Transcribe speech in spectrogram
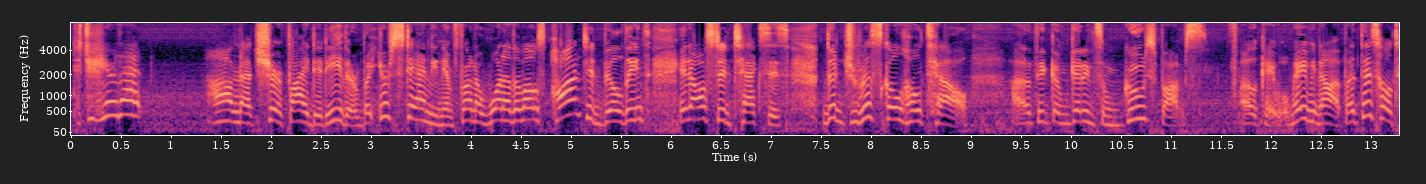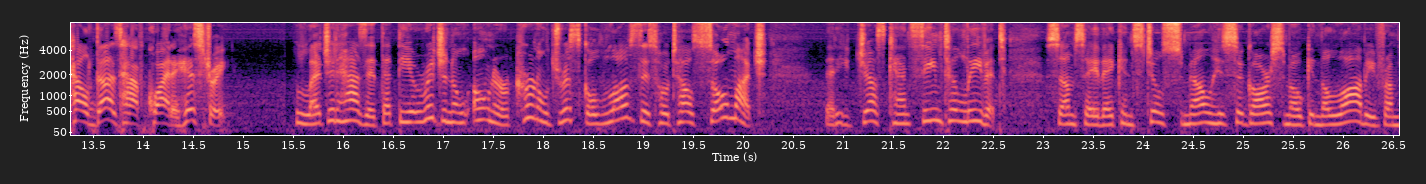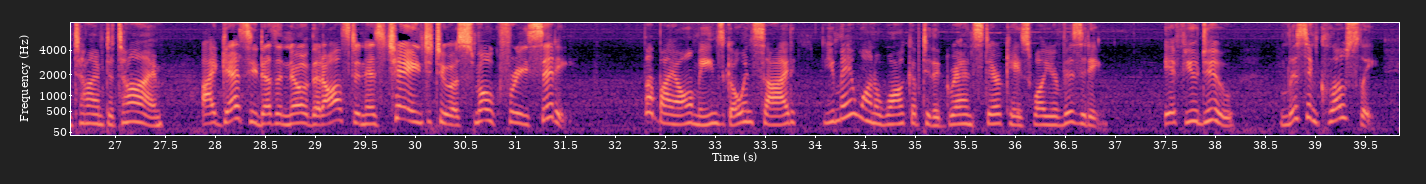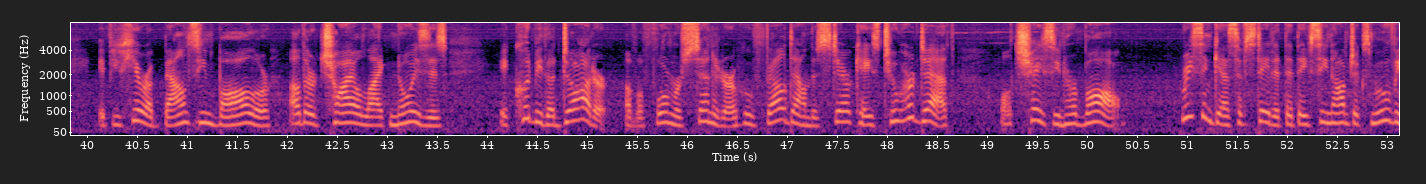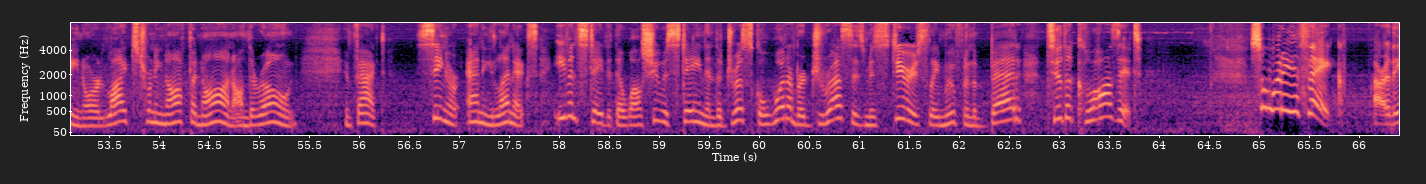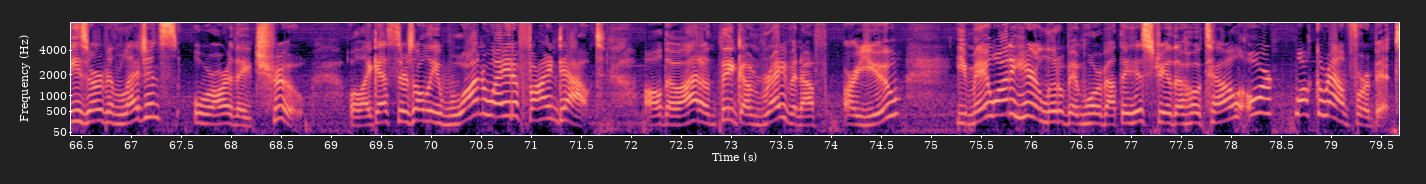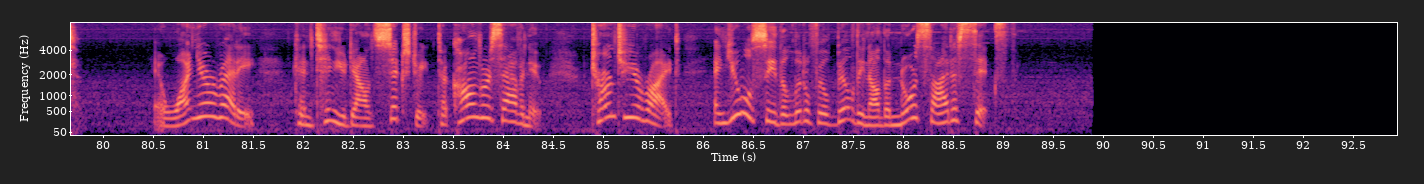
Did you hear that? I'm not sure if I did either, but you're standing in front of one of the most haunted buildings in Austin, Texas, the Driskill Hotel. I think I'm getting some goosebumps. Okay, well, maybe not, but this hotel does have quite a history. Legend has it that the original owner, Colonel Driskill, loves this hotel so much that he just can't seem to leave it. Some say they can still smell his cigar smoke in the lobby from time to time. I guess he doesn't know that Austin has changed to a smoke free city. But by all means, go inside. You may want to walk up to the grand staircase while you're visiting. If you do, listen closely. If you hear a bouncing ball or other childlike noises, it could be the daughter of a former senator who fell down the staircase to her death while chasing her ball. Recent guests have stated that they've seen objects moving or lights turning off and on on their own. In fact, singer Annie Lennox even stated that while she was staying in the Driskill, one of her dresses mysteriously moved from the bed to the closet. So, what do you think? Are these urban legends or are they true? Well, I guess there's only one way to find out. Although I don't think I'm brave enough. Are you? You may want to hear a little bit more about the history of the hotel or walk around for a bit. And when you're ready, continue down 6th Street to Congress Avenue. Turn to your right, and you will see the Littlefield building on the north side of 6th.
